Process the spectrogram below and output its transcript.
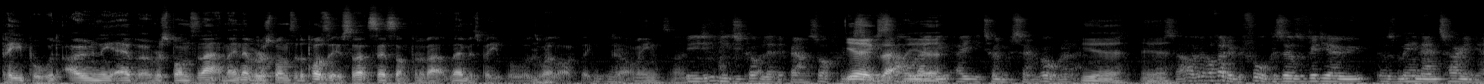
people would only ever respond to that, and they never Yeah. respond to the positive. So that says something about them as people as Mhm. well. I think. Do you know what I mean? So, You, you just got to let it bounce off. Yeah, It's- exactly, It's yeah. the whole 80, 80 20% rule, isn't it? yeah, yeah. So I've, I've had it before because there was a video. It was me and Antonio.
